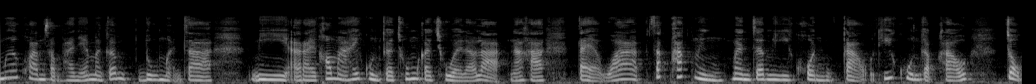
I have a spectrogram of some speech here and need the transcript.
เมื่อความสัมพันธ์นี้มันก็ดูเหมือนจะมีอะไรเข้ามาให้คุณกระชุ่มกระชวยแล้วล่ะนะคะ แต่ว่าสักพักหนึ่งมันจะมีคนเก่าที่คุณกับเขาจบ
